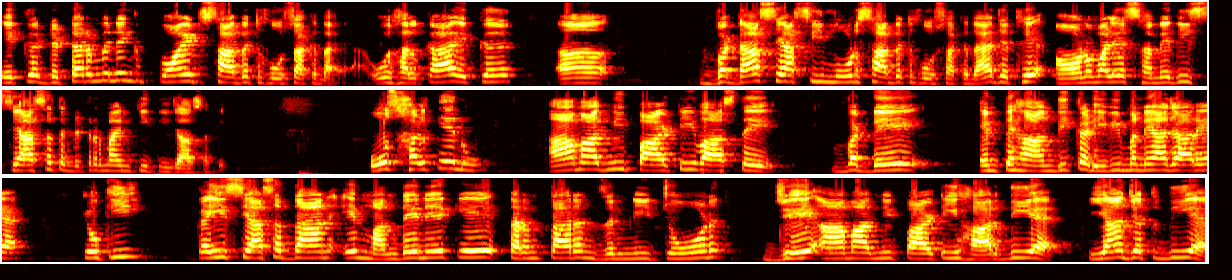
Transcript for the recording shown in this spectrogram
ਇੱਕ ਡਿਟਰਮਿਨਿੰਗ ਪੁਆਇੰਟ ਸਾਬਤ ਹੋ ਸਕਦਾ ਹੈ। ਉਹ ਹਲਕਾ ਇੱਕ ਵੱਡਾ ਸਿਆਸੀ ਮੋੜ ਸਾਬਤ ਹੋ ਸਕਦਾ ਹੈ, ਜਿੱਥੇ ਆਉਣ ਵਾਲੇ ਸਮੇਂ ਦੀ ਸਿਆਸਤ ਡਿਟਰਮਾਈਨ ਕੀਤੀ ਜਾ ਸਕੇ। ਉਸ ਹਲਕੇ ਨੂੰ ਆਮ ਆਦਮੀ ਪਾਰਟੀ ਵਾਸਤੇ ਵੱਡੇ ਇਮਤਿਹਾਨ ਦੀ ਘੜੀ ਵੀ ਮੰਨਿਆ ਜਾ ਰਿਹਾ ਹੈ, ਕਿਉਂਕਿ ਕਈ ਸਿਆਸਤਦਾਨ ਇਹ ਮੰਨਦੇ ਨੇ ਕਿ ਤਰਨਤਾਰਨ ਜ਼ਿਮਨੀ ਚੋਣ ਜੇ ਆਮ ਆਦਮੀ ਪਾਰਟੀ ਹਾਰਦੀ ਹੈ ਜਾਂ ਜਿੱਤਦੀ ਹੈ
